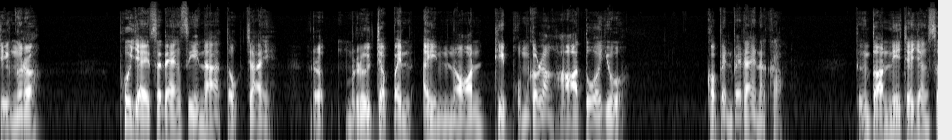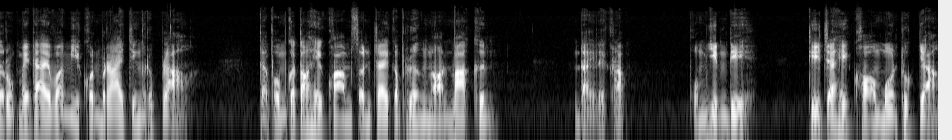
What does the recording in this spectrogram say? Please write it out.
จริงเหรอ ผู้ใหญ่แสดงสีหน้าตกใจ หรือหรือจะเป็นไอ้นอนที่ผมกำลังหาตัวอยู่ ก็เป็นไปได้นะครับ ถึงตอนนี้จะยังสรุปไม่ได้ว่ามีคนร้ายจริงหรือเปล่า แต่ผมก็ต้องให้ความสนใจกับเรื่องนอนมากขึ้น ได้เลยครับ ผมยินดี ที่จะให้ข้อมูลทุกอย่าง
